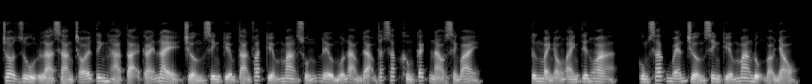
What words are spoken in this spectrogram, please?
Cho dù là sáng chói tinh hà tại cái này trường sinh kiếm tán phát kiếm mang xuống đều muốn ảm đạm thất sắc không cách nào sánh vai. Từng mảnh óng ánh tiên hoa, cùng sắc bén trường sinh kiếm mang đụng vào nhau,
